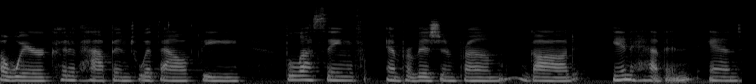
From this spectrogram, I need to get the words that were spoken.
aware, could have happened without the blessing and provision from God in heaven. And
